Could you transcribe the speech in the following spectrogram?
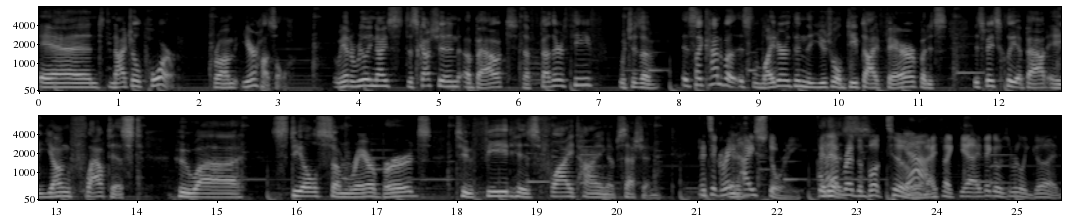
and Nigel Poor from Ear Hustle. We had a really nice discussion about The Feather Thief, which is a it's like kind of a it's lighter than the usual deep dive fare, but it's it's basically about a young flautist who uh, steals some rare birds to feed his fly tying obsession. It's a great And heist story. I It have is. read the book too, Yeah. and I think yeah, I think it was really good.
